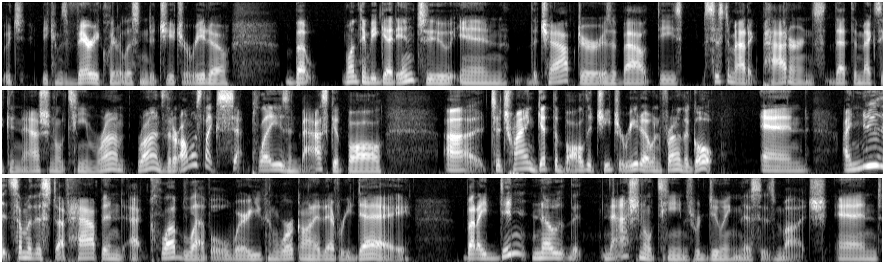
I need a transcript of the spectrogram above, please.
which becomes very clear listening to Chicharito. But one thing we get into in the chapter is about these systematic patterns that the Mexican national team run, runs that are almost like set plays in basketball uh, to try and get the ball to Chicharito in front of the goal. And I knew that some of this stuff happened at club level where you can work on it every day but I didn't know that national teams were doing this as much. And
